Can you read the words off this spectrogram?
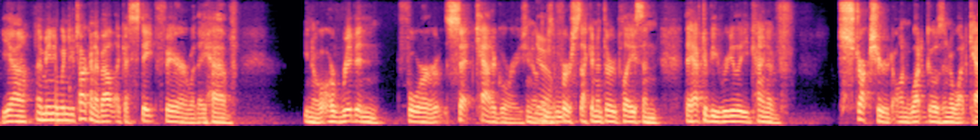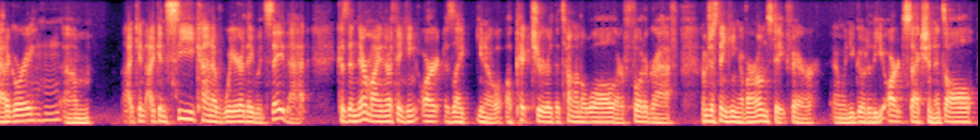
Yeah, I mean, when you're talking about like a state fair where they have, you know, a ribbon for set categories, you know, Yeah. there's a first, second, and third place, and they have to be really kind of structured on what goes into what category. Um, I can I can see kind of where they would say that because in their mind they're thinking art is like you know a picture that's hung on the wall or a photograph. I'm just thinking of our own state fair, and when you go to the art section, it's all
